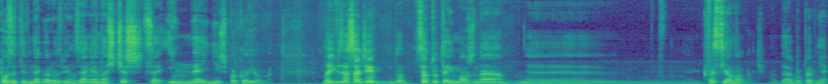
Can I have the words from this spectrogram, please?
pozytywnego rozwiązania na ścieżce innej niż pokojowa. No i w zasadzie, no, co tutaj można e, kwestionować, prawda? Bo pewnie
